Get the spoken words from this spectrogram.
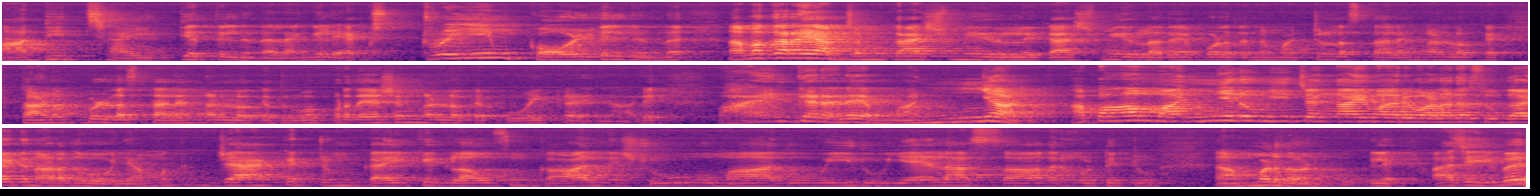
അതിചൈത്യത്തിൽ നിന്ന് അല്ലെങ്കിൽ എക്സ്ട്രീം കോൾഡിൽ നിന്ന് നമുക്കറിയാം ജമ്മു കാശ്മീരിൽ കാശ്മീരിൽ അതേപോലെ തന്നെ മറ്റുള്ള സ്ഥലങ്ങളിലൊക്കെ തണുപ്പുള്ള സ്ഥലങ്ങളിലൊക്കെ ധ്രുവപ്രദേശങ്ങളിലൊക്കെ പോയി കഴിഞ്ഞാൽ ഭയങ്കര അല്ലേ മഞ്ഞാണ്. അപ്പൊ ആ മഞ്ഞിലും ഈ ചങ്ങായിമാർ വളരെ സുഖമായിട്ട് നടന്നു പോകും. നമുക്ക് ജാക്കറ്റും കൈക്ക് ഗ്ലൗസും കാലിന് ഷൂ ആതു ഇതു എല്ലാ സാധനവും ഇട്ടിട്ടു നമ്മൾ തണുക്കും ഇല്ലേ? പക്ഷേ ഇവർ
